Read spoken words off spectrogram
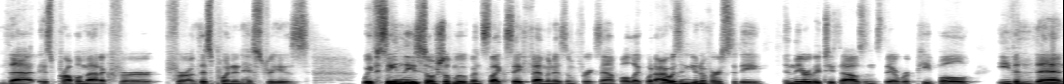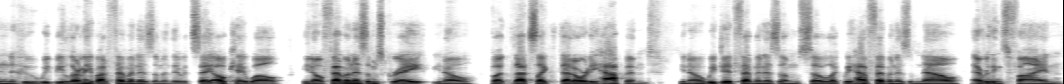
that is problematic for for this point in history is we've seen these social movements like say feminism for example like when i was in university in the early 2000s there were people even then who we'd be learning about feminism and they would say okay well you know feminism's great you know but that's like that already happened you know we did feminism so like we have feminism now everything's fine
